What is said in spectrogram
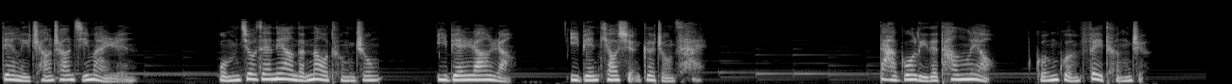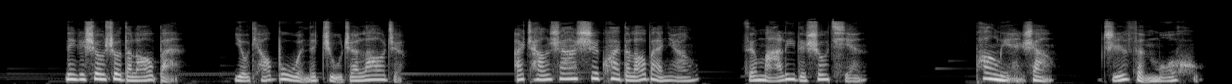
店里常常挤满人，我们就在那样的闹腾中，一边嚷嚷，一边挑选各种菜。大锅里的汤料滚滚沸腾着，那个瘦瘦的老板有条不紊的煮着捞着，而长沙市侩的老板娘则麻利的收钱，胖脸上脂粉模糊。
